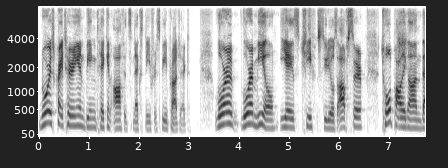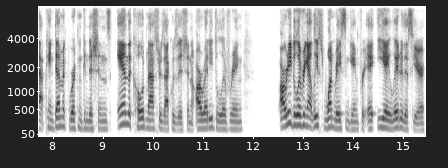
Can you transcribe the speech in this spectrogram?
nor is Criterion being taken off its next Need for Speed project. Laura Laura Miele, EA's chief studios officer, told Polygon that pandemic working conditions and the Codemasters acquisition are already delivering already delivering at least one racing game for EA later this year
